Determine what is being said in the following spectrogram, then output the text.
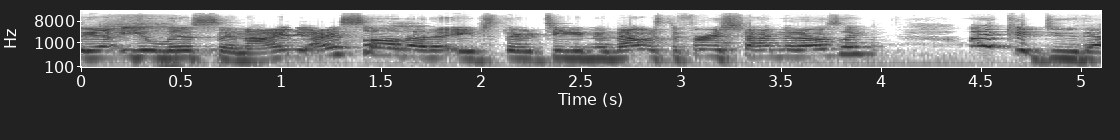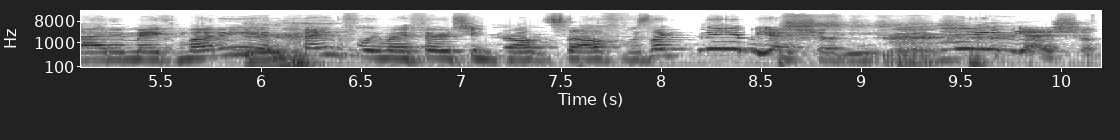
Yeah, you listen. I I saw that at age thirteen, and that was the first time that I was like, I could do that and make money. And thankfully, my thirteen year old self was like, maybe I shouldn't. Maybe I should.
